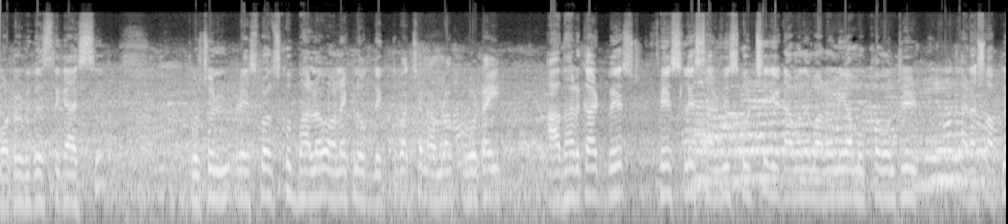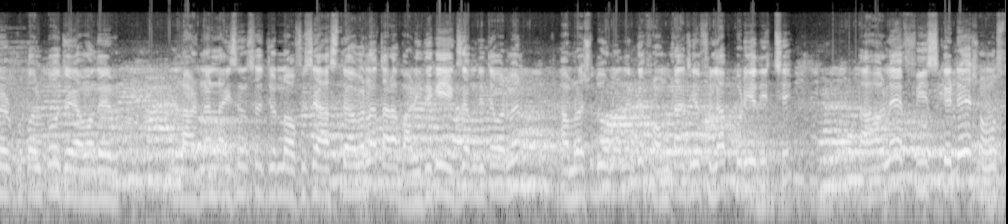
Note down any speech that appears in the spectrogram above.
motor vehicles থেকে আসছি। প্রচুর রেসপন্স খুব ভালো, অনেক লোক দেখতে পাচ্ছেন। আমরা পুরোটাই Aadhaar card based faceless service করছি, যেটা আমাদের মাননীয় মুখ্যমন্ত্রীর একটা স্বপ্নের প্রকল্প যে আমাদের লার্নার লাইসেন্সের জন্য অফিসে আসতে হবে না, তারা বাড়ি থেকেই এক্সাম দিতে পারবেন। আমরা শুধু ওনাদেরকে ফর্মটা আজকে ফিল আপ করিয়ে দিচ্ছি। তাহলে ফিস কেটে সমস্ত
